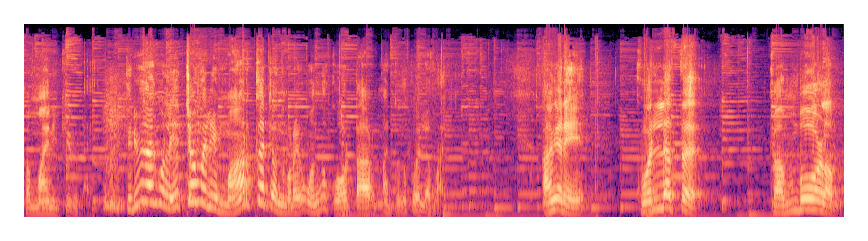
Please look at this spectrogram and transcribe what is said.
സമ്മാനിക്കുകയുണ്ടായി. തിരുവിതാംകൂറിൽ ഏറ്റവും വലിയ മാർക്കറ്റ് എന്ന് പറയും. ഒന്ന് കോട്ടാറും മറ്റത് കൊല്ലമായി. അങ്ങനെ കൊല്ലത്ത് കമ്പോളം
